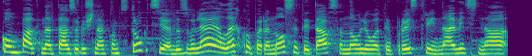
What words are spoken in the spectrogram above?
Компактна та зручна конструкція дозволяє легко переносити та встановлювати пристрій навіть на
